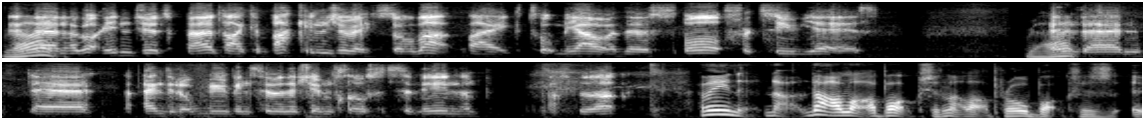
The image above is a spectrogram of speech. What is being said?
Right. And then I got injured. I had like a back injury. So that like took me out of the sport for two years. Right. And then uh, I ended up moving to the gym closer to me and then after that. I mean, not not a lot of boxers, not a lot of pro boxers uh,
